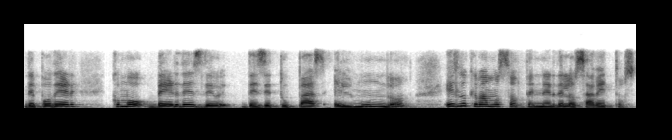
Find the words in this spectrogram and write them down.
de poder como ver desde, desde tu paz el mundo, es lo que vamos a obtener de los abetos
